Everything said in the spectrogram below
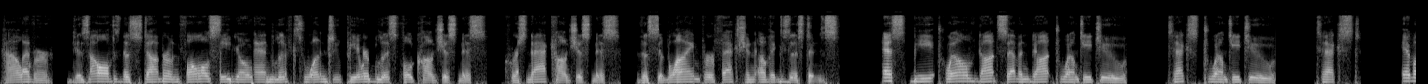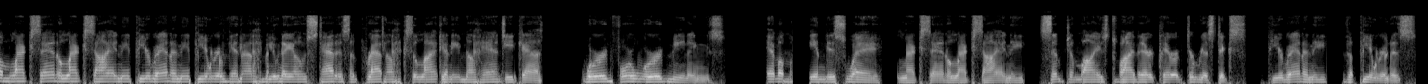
however, dissolves the stubborn false ego and lifts one to pure blissful consciousness, Krishna consciousness, the sublime perfection of existence. SB 12.7.22. Text 22. Text. Evam laxana laxayani piranani piravinah muneo status apratahxalakani mahantika. Word for word meanings. Evam, in this way, laxana laxayani, symptomized by their characteristics, piranani, the Puranas,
